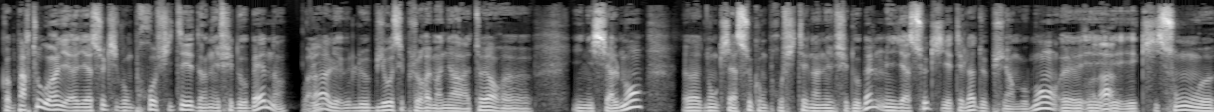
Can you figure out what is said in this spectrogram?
comme partout, hein, il y, a, y a ceux qui vont profiter d'un effet d'aubaine. Voilà, le, le bio c'est plus rémunérateur euh, initialement, Euh, donc il y a ceux qui ont profité d'un effet d'aubaine, mais il y a ceux qui étaient là depuis un moment euh, et- Voilà. et, et qui sont euh,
